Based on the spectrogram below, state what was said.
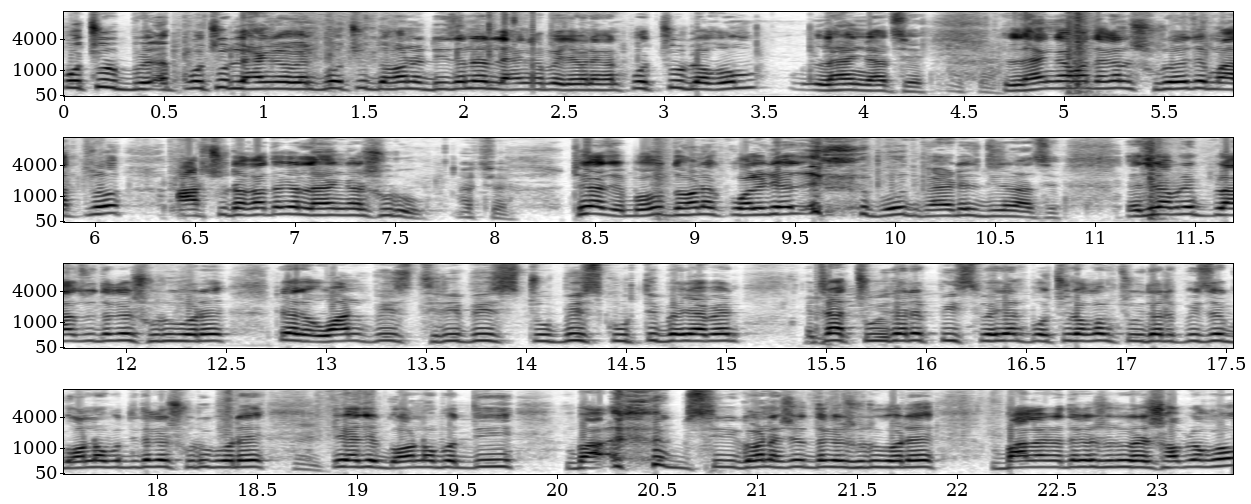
প্রচুর প্রচুর লেহেঙ্গা পাবেন প্রচুর ধরনের ডিজাইনের লেহেঙ্গা পেয়ে যাবেন এখানে প্রচুর রকম লেহেঙ্গা আছে। লেহেঙ্গা আমাদের এখানে শুরু হয়েছে মাত্র আটশো টাকা থেকে লেহেঙ্গা শুরু। আচ্ছা। ঠিক আছে? বহুত ধরনের কোয়ালিটি আছে বহুত ভ্যারাইটিস ডিজাইন আছে। এছাড়া আপনি প্লাজো থেকে শুরু করে ঠিক আছে one piece three piece two piece kurti পেয়ে যাবেন। এছাড়া চুড়িদারের পিস পেয়ে যাবেন প্রচুর রকম চুড়িদারের পিসের গণপতি থেকে শুরু করে ঠিক আছে গণপতি বা শ্রী গণেশের থেকে শুরু করে বালারা থেকে শুরু করে সব রকম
